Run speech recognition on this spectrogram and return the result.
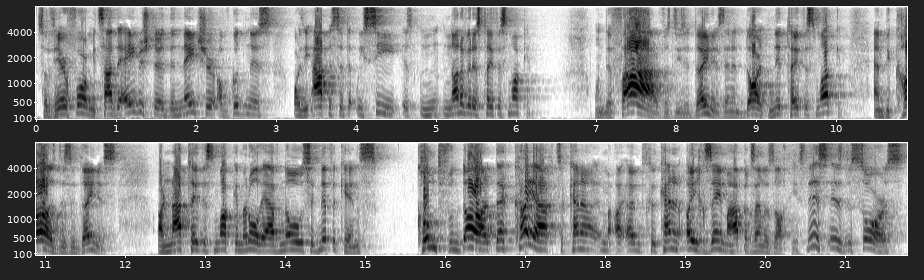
So therefore, mitzad the the nature of goodness or the opposite that we see is none of it is teifes makim. Und the far was diese Deinis, and dort nit teifes makim. And because the Zedainis are not teifes makim at all, they have no significance, kommt von dort der Kayach zu kennen euch sehen, mahapach sein This is the source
